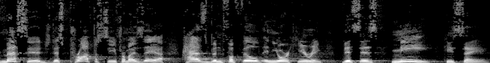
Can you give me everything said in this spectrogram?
message, this prophecy from Isaiah has been fulfilled in your hearing. This is me, he's saying.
